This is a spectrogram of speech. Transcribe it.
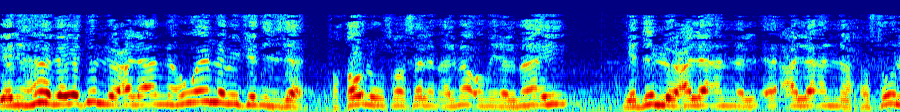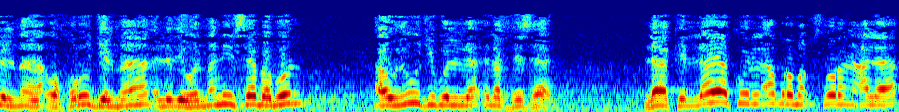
يعني هذا يدل على أنه وإن لم يوجد إنزال. فقوله صلى الله عليه وسلم الماء من الماء يدل على أن على أن حصول الماء وخروج الماء الذي هو المني سبب أو يوجب الاغتسال. لكن لا يكون الأمر مقصورا على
